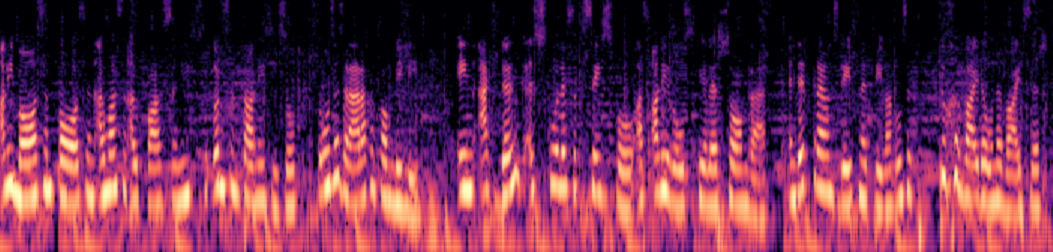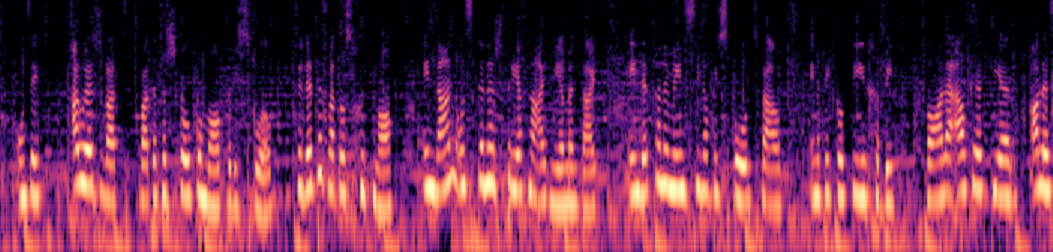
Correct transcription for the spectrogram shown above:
al die ma's en pa's en oumas en oupas en die ooms en tannies hierso. So ons is regtig 'n familie. En ek dink 'n skool is suksesvol as al die rolspelers saamwerk. En dit kry ons definitief want ons het toegewyde onderwysers. Ons het ouers wat wat 'n verskil kom maak by die skool. So dit is wat ons goed maak. En dan ons kinders streef na uitnemendheid en dit kan 'n mens sien op die sportveld en op die kultuurgebied waar hulle elke keer alles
